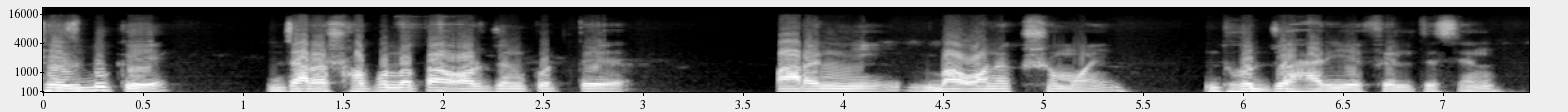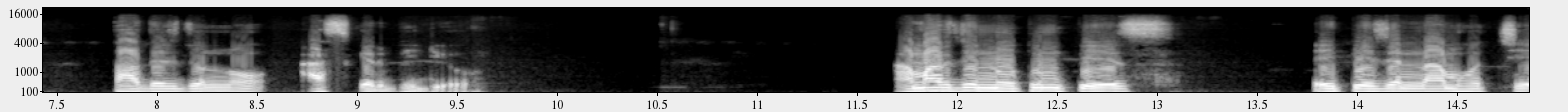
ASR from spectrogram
ফেসবুকে যারা সফলতা অর্জন করতে পারেননি বা অনেক সময় ধৈর্য হারিয়ে ফেলতেছেন, তাদের জন্য আজকের ভিডিও। আমার যে নতুন পেজ, এই পেজের নাম হচ্ছে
